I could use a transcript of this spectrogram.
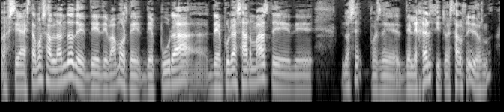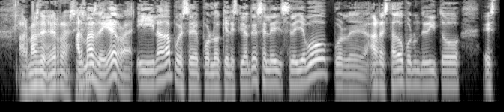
O sea, estamos hablando de, de, de vamos, de, de, pura, de puras armas de, de no sé, pues de, del ejército de Estados Unidos, ¿no? Armas de guerra, sí. Armas sí. de guerra. Y nada, pues eh, por lo que el estudiante se le, se le llevó, por, eh, arrestado por un delito est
